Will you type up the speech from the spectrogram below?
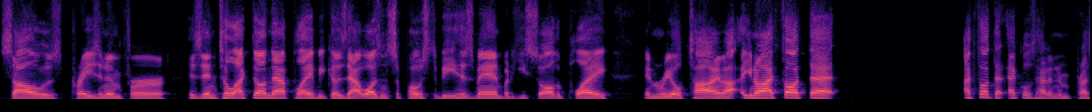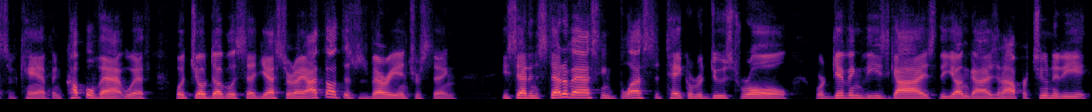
Saleh was praising him for his intellect on that play because that wasn't supposed to be his man, but he saw the play in real time. I, you know, I thought that I thought that Echols had an impressive camp and couple that with what Joe Douglas said yesterday. I thought this was very interesting. He said instead of asking Bless to take a reduced role, we're giving these guys, the young guys, an opportunity.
